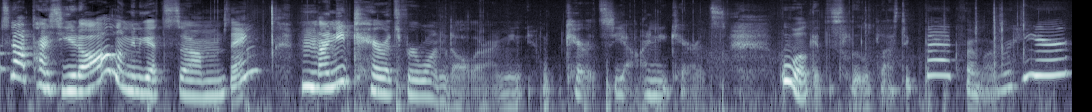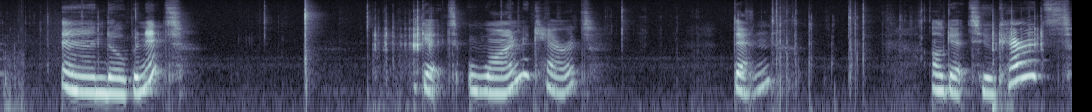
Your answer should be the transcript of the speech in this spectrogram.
it's not pricey at all. I'm gonna get something. Hmm, I need carrots for one dollar. I mean, carrots. Yeah, I need carrots. Ooh, I'll get this little plastic bag from over here and open it. Get one carrot. Then I'll get two carrots.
